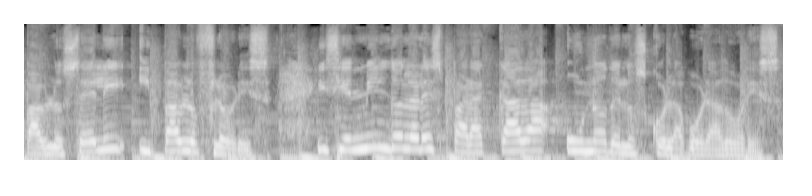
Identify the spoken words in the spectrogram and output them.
Pablo Celi y Pablo Flores, y 100 mil dólares para cada uno de los colaboradores.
